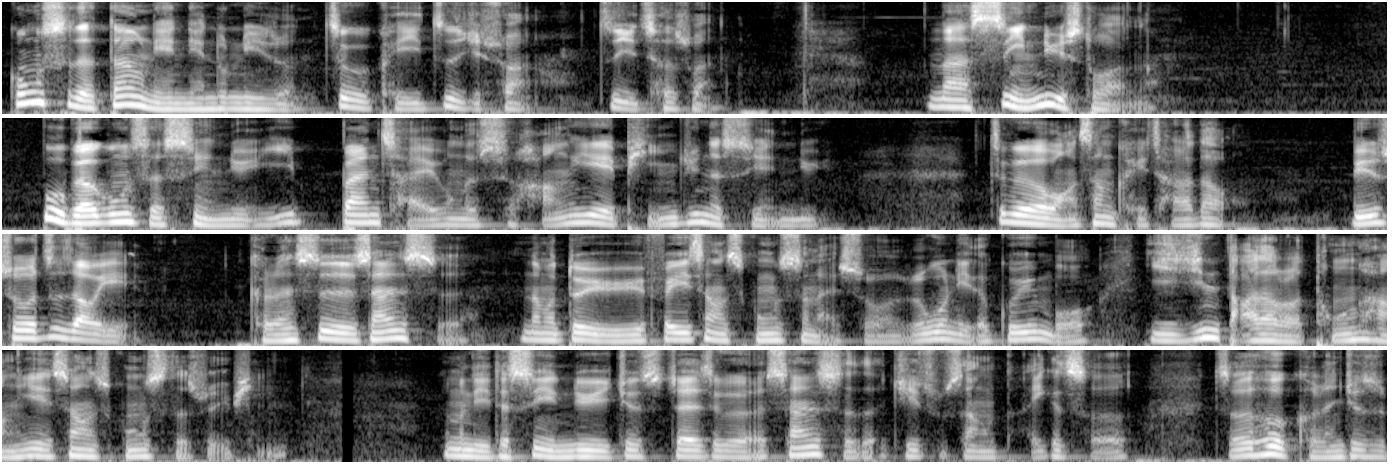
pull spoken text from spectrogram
公司的当年年度利润，这个可以自己算，自己测算。那市盈率是多少呢？目标公司的市盈率一般采用的是行业平均的市盈率，这个网上可以查得到。比如说制造业。可能是三十，那么对于非上市公司来说，如果你的规模已经达到了同行业上市公司的水平，那么你的市盈率就是在这个三十的基础上打一个折，折后可能就是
